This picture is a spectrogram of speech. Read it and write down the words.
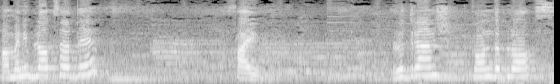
How many blocks are there? Five. Rudransh, count the blocks.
